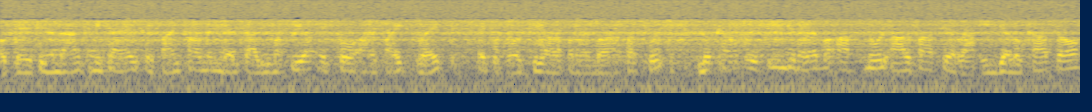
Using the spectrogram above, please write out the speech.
Okay, vielen Dank, Michael, fürs Einkommen. Der Charlie Mafia, Echo Alpha X-Ray, Echo Polski Alpha November Alpha 2, Locato is India November 80 Alpha Sierra, India Locato,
